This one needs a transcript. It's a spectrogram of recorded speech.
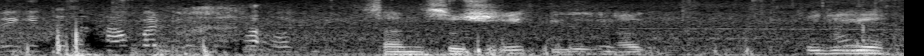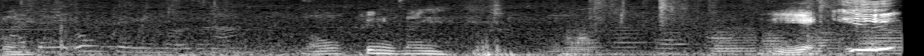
Dari kita sa tapan mo sa kaon. San Sushi. Pili na. Pwede ka po. Open man. Yeah, yeah.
